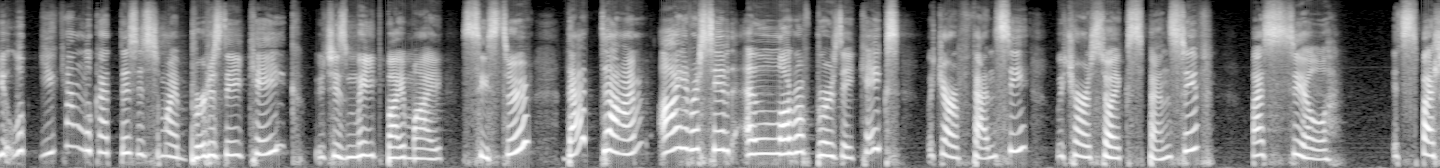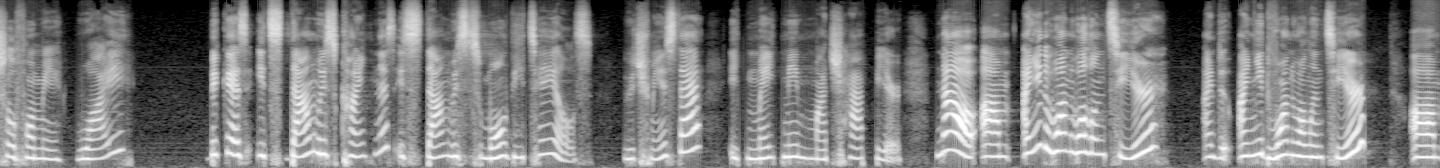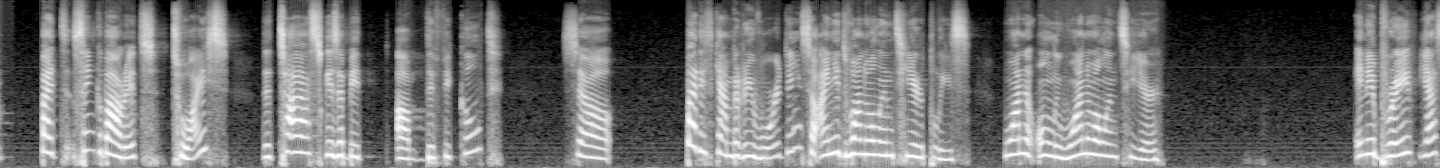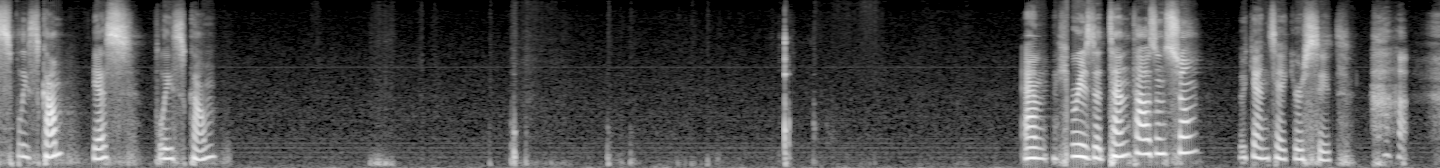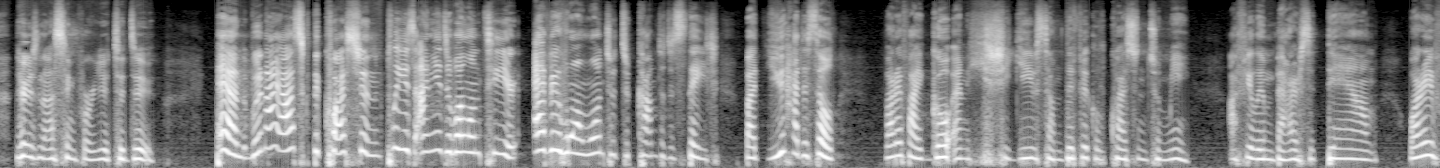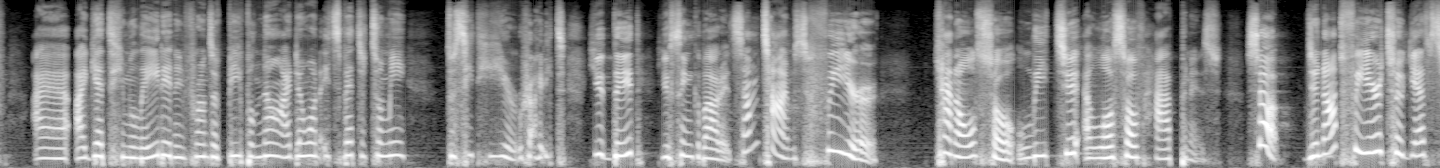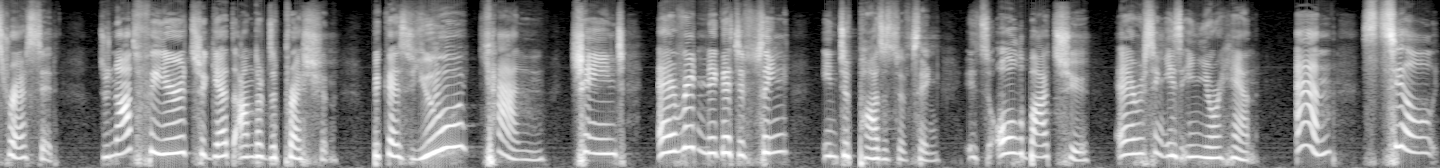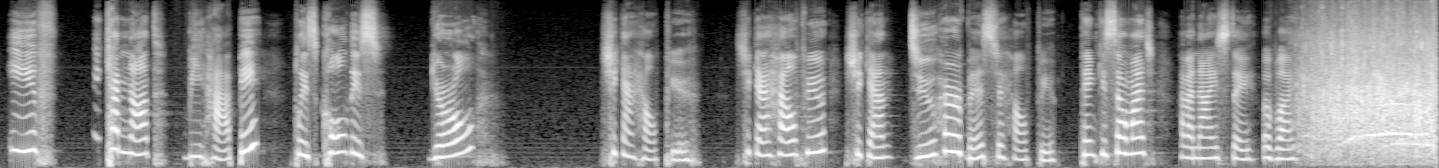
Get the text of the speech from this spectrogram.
You look, you can look at this. It's my birthday cake, which is made by my sister. That time, I received a lot of birthday cakes, which are fancy, which are so expensive, but still, it's special for me. Why? Because it's done with kindness, it's done with small details, which means that it made me much happier. Now, um, I need one volunteer. I, do, I need one volunteer. Um, but think about it twice. The task is a bit um, difficult. So, but it can be rewarding. So I need one volunteer, please. One, only one volunteer. Any brave? Yes, please come. Yes, please come. And here is a 10,000 sum. You can take your seat. there is nothing for you to do. And when I asked the question, please, I need a volunteer, everyone wanted to come to the stage. But you had a thought, what if I go and she gives some difficult question to me? I feel embarrassed. Damn. What if I, I get humiliated in front of people? No, I don't want, it's better to me to sit here, right? You did, you think about it. Sometimes fear can also lead to a loss of happiness. So do not fear to get stressed. Do not fear to get under depression because you can change every negative thing into positive thing. It's all about you. Everything is in your hand. And still, if you cannot be happy, please call this girl. She can help you. She can help you. She can do her best to help you. Thank you so much. Have a nice day. Bye bye.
